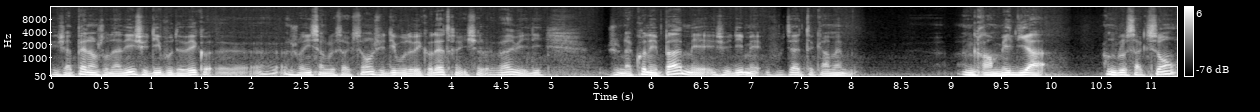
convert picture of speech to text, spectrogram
Et j'appelle un journaliste, je lui dis, vous devez, euh, un journaliste anglo-saxon, je lui dis, vous devez connaître Michel Obama. Il dit, je ne la connais pas, mais je lui dit, mais vous êtes quand même un grand média anglo-saxon,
